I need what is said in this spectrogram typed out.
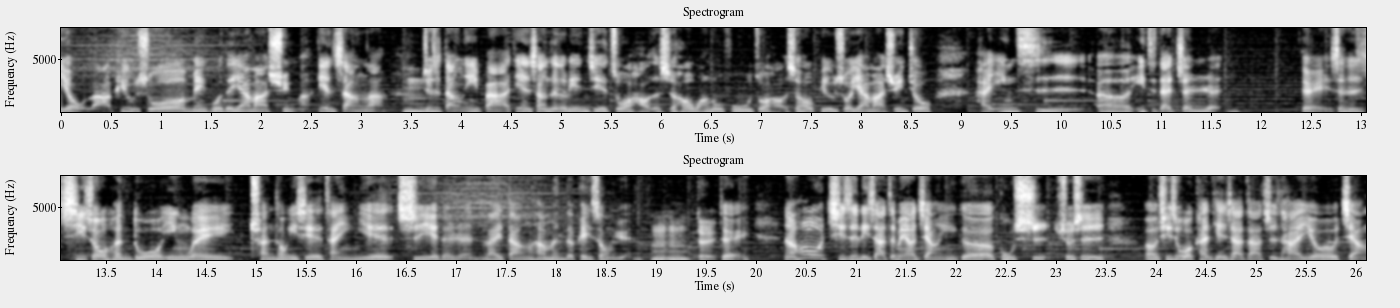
有啦，譬如说美国的亚马逊嘛，电商啦，嗯，就是当你把电商这个连接做好的时候，网络服务做好的时候，譬如说亚马逊就还因此呃一直在征人。对，甚至吸收很多因为传统一些餐饮业失业的人来当他们的配送员。嗯哼，对对。然后其实李莎这边要讲一个故事，就是呃，其实我看《天下杂志》，它有讲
